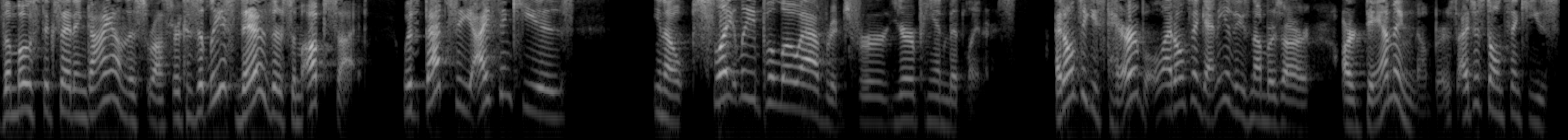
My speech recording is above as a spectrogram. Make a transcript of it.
the most exciting guy on this roster because at least there, there's some upside. With Betsy, I think he is, you know, slightly below average for European mid laners. I don't think he's terrible. I don't think any of these numbers are are damning numbers. I just don't think he's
